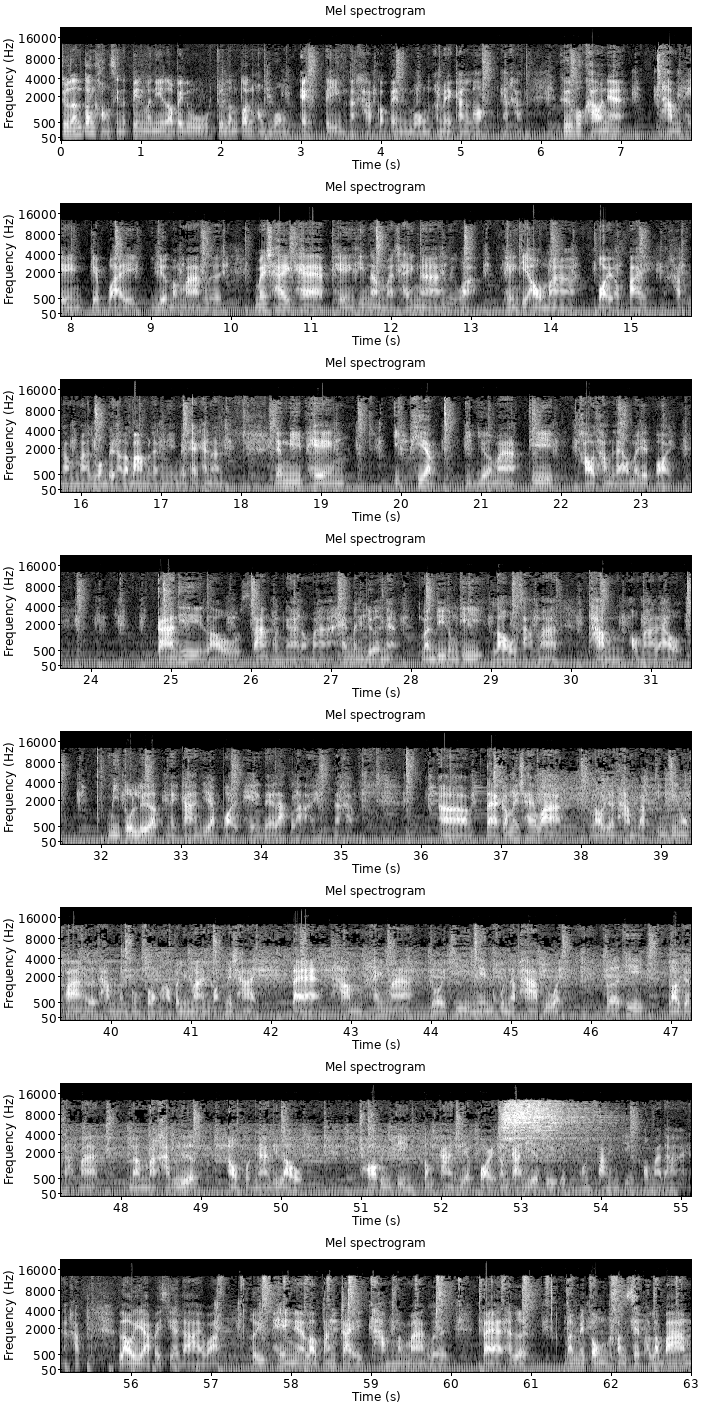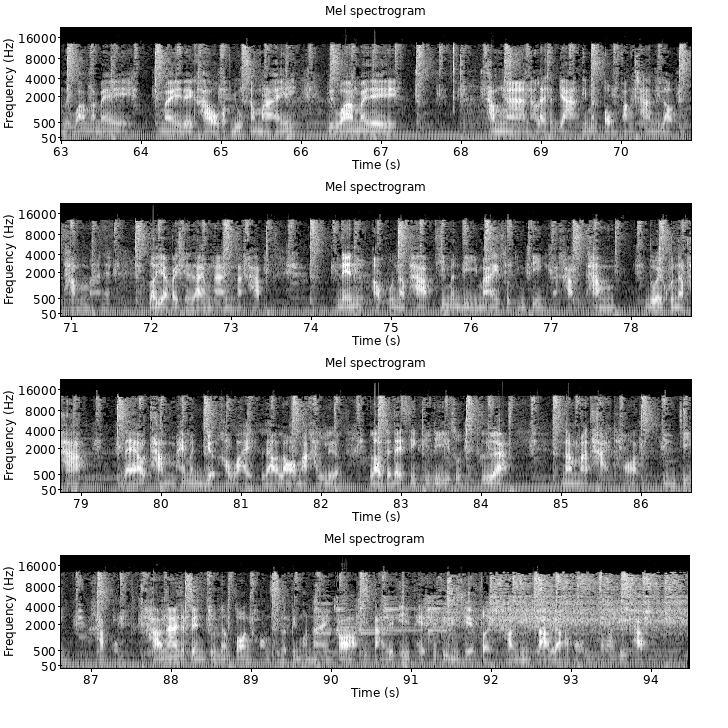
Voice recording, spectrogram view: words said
จุดเริ่มต้นของศิลปินวันนี้เราไปดูจุดเริ่มต้นของวง Extreme นะครับก็เป็นวงอเมริกันล็อกนะครับคือพวกเขาเนี่ยทำเพลงเก็บไว้เยอะมากๆเลย ไม่ใช่แค่เพลงที่นำมาใช้งานหรือว่าเพลงที่เอามาปล่อยออกไปนะครับนำมารวมเป็นอัลบั้มอะไรพวกนี้ไม่ใช่แค่นั้น ยังมีเพลงอีกเพียบอีกเยอะมากที่เขาทำแล้วไม่ได้ปล่อย การที่เราสร้างผลงานออกมาให้มันเยอะเนี่ยมันดีตรงที่เราสามารถทำออกมาแล้ว มีตัวเลือกในการที่จะปล่อยเพลงได้หลากหลายนะครับแต่ก็ไม่ใช่ว่าเราจะทำแบบทิ้งๆคว้างๆเออทำมันส่งๆเอาปริมาณก่อนไม่ใช่ แต่ทำให้มากโดยที่เน้นคุณภาพด้วย เพื่อที่เราจะสามารถนำมาคัดเลือกเอาผลงานที่เรา อบจริง ๆ ต้องการที่จะปล่อยต้องการที่จะสื่อไปถึงคนฟังจริง ๆ ออกมาได้นะครับ เราอย่าไปเสียดายว่าเฮ้ยเพลงเนี่ยเราตั้งใจทำมาก ๆเลย แต่ถ้าเกิดมันไม่ตรงคอนเซปต์อัลบั้มหรือว่ามันไม่ไม่ได้เข้ากับยุคสมัย หรือว่าไม่ได้ทำงานอะไรสักอย่างที่มันตรงฟังก์ชันที่เราทำมาเนี่ยเราอย่าไปเสียดายตรงนั้นนะครับ เน้นเอาคุณภาพที่มันดีมากที่สุดจริง ๆ นะครับทำด้วยคุณภาพ แล้วทำให้มันเยอะเข้าไว้ แล้วเรามาคัดเลือก เราจะได้สิ่งที่ดีที่สุดเพื่อนำมาถ่ายทอดจริงๆนะครับผมคราวหน้าจะเป็นจุดเริ่มต้นของศิลปินคนไหน ก็ติดตามได้ที่เพจคุปปี้มิเชฟเปิดคราวนี้ลาไปแล้วครับผม สวัสดีครับ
